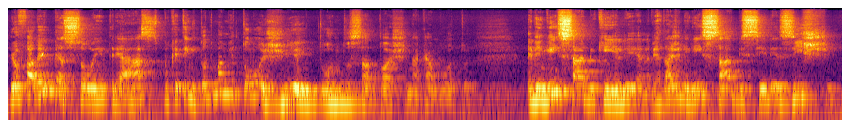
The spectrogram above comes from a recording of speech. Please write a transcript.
Eu falei pessoa entre aspas porque tem toda uma mitologia em torno do Satoshi Nakamoto. E ninguém sabe quem ele é. Na verdade, ninguém sabe se ele existe.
